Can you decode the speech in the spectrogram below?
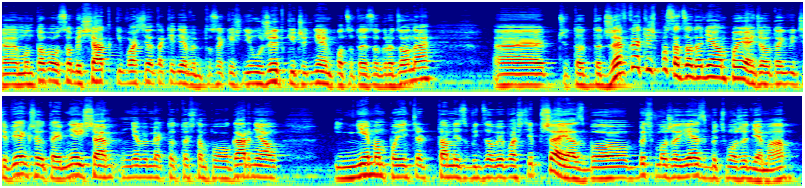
e, montował sobie siatki właśnie takie, nie wiem, to są jakieś nieużytki, czy nie wiem po co to jest ogrodzone, e, czy to, to drzewko jakieś posadzone, nie mam pojęcia, tak widzicie, większe, tutaj mniejsze, nie wiem jak to ktoś tam poogarniał. I nie mam pojęcia, czy tam jest widzowie właśnie przejazd, bo być może jest, być może nie ma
